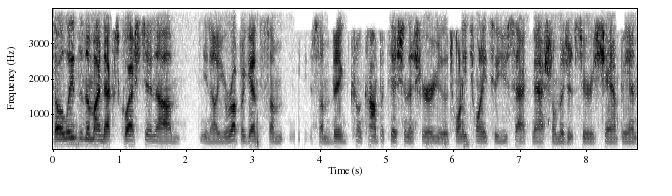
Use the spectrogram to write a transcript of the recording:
So it leads into my next question. Um, you know, you're up against some some big co- competition this year. You're the 2022 USAC National Midget Series champion.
